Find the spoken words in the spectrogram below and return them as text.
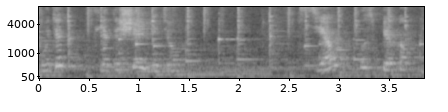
будет следующее видео. Всем успехов!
